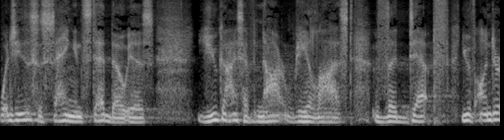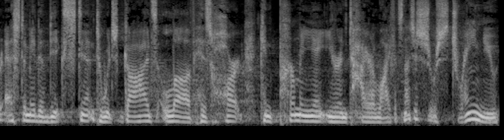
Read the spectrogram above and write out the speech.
What Jesus is saying instead, though, is you guys have not realized the depth. You've underestimated the extent to which God's love, His heart, can permeate your entire life. It's not just to restrain you.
